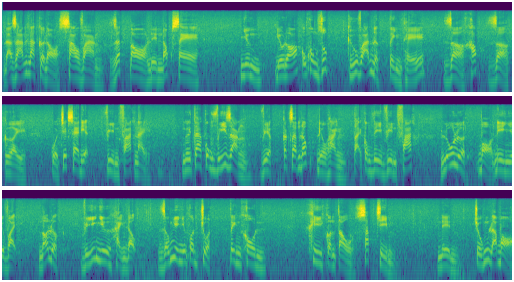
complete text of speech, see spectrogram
đã dán lá cờ đỏ sao vàng rất to lên nóc xe nhưng điều đó cũng không giúp cứu vãn được tình thế dở khóc dở cười của chiếc xe điện VinFast này. Người ta cũng ví rằng việc các giám đốc điều hành tại công ty VinFast lũ lượt bỏ đi như vậy nó được ví như hành động giống như những con chuột tinh khôn khi con tàu sắp chìm nên chúng đã bỏ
